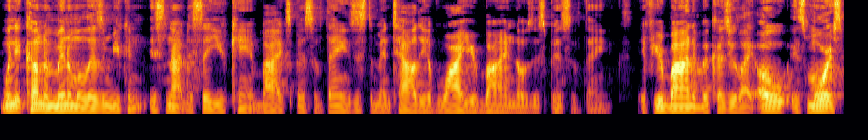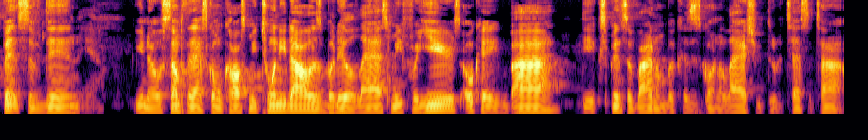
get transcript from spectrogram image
when it come to minimalism, you can it's not to say you can't buy expensive things, it's the mentality of why you're buying those expensive things. If you're buying it because you're like, "Oh, it's more expensive than, Yeah. you know, something that's going to cost me $20, but it'll last me for years." Okay, buy the expensive item because it's going to last you through the test of time.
